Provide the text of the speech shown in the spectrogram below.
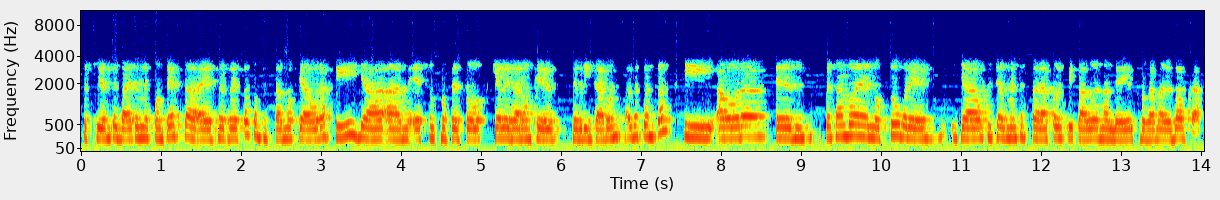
presidente Biden le contesta a ese reto, contestando que ahora sí ya han hecho el proceso que alegaron que se brincaron, ¿haz de cuenta? Y ahora, empezando en octubre, ya oficialmente estará codificado en la ley el programa de DACA.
